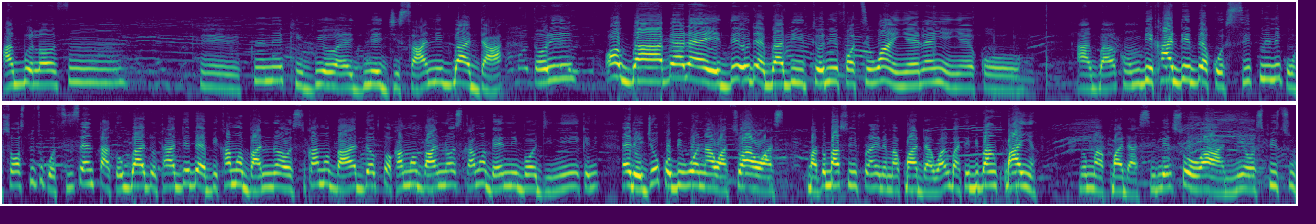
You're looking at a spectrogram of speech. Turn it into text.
a gbé lọ fún kílíníìkì bí méjì sá nígbàdá torí ó gba abẹ́rẹ́ èdè ó dẹ̀ gba bíi tóní forty one yẹn lẹ́yìn yẹn kò àgbà kan bíi ká débẹ̀ kò sí clinic kò sí hospital kò sí center tó gbádùn. A débẹ̀ bíi ká mọ̀ bá nurse ká mọ̀ bá doctor ká mọ̀ bá nurse ká mọ̀ bá anybody ní kíní. Ẹ lè jókòó bíi one hour two hours. Gbà tó bá sún ìfúnra yẹn lè máa padà wá. Nígbà tí bí bá ń pààyàn ló máa padà sílé. So a ní hospital.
